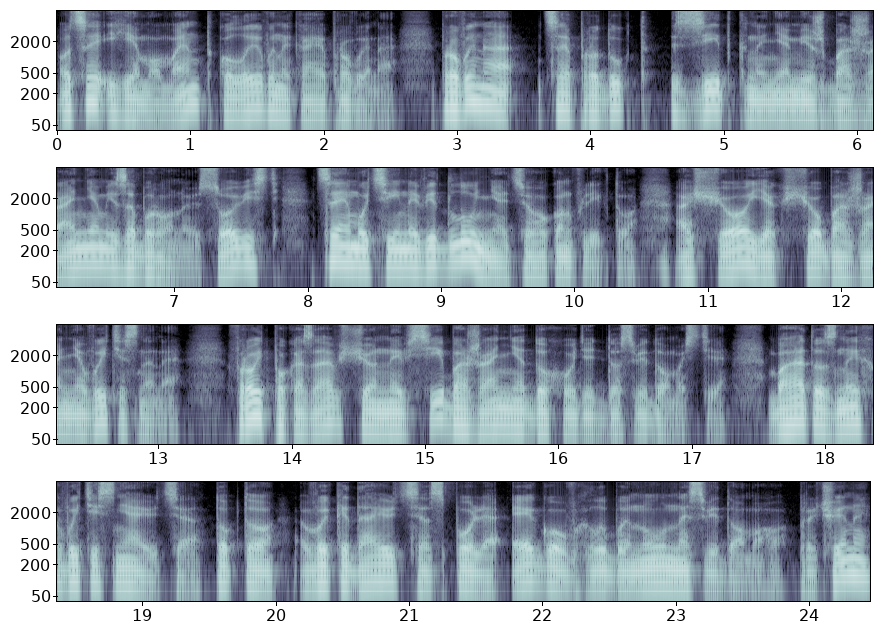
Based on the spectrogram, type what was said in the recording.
Оце і є момент, коли виникає провина. Провина це продукт зіткнення між бажанням і забороною. Совість це емоційне відлуння цього конфлікту. А що, якщо бажання витіснене? Фройд показав, що не всі бажання доходять до свідомості. Багато з них витісняються, тобто викидаються з поля его в глибину несвідомого. Причини?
